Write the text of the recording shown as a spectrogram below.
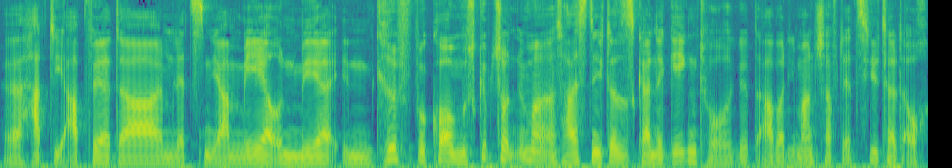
äh, hat die Abwehr da im letzten Jahr mehr und mehr in den Griff bekommen. Es gibt schon immer, das heißt nicht, dass es keine Gegentore gibt, aber die Mannschaft erzielt halt auch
